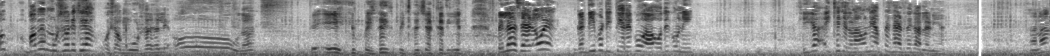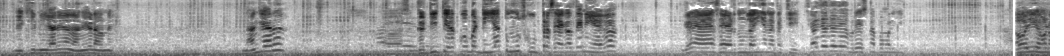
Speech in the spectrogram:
ਉਹ ਬਾਬੇ ਮੋਟਰਸਾਈਕਲ ਕਿੱਥੇ ਆ? ਉਹ ਸ਼ਾ ਮੋਟਰਸਾਈਕਲ ਥੱਲੇ ਉਹ ਹੁੰਦਾ ਤੇ ਇਹ ਪਹਿਲਾਂ ਹੀ ਸਪੀਡਾਂ ਚੱਕਦੀਆਂ। ਪਹਿਲਾਂ ਸਾਈਡ ਓਏ ਗੱਡੀ ਵੱਡੀ ਤੇਰੇ ਕੋ ਆ ਉਹਦੇ ਕੋ ਨਹੀਂ। ਠੀਕ ਆ ਇੱਥੇ ਚੱਲਣਾ ਉਹਨੇ ਆਪੇ ਸਾਈਡ ਤੇ ਕਰ ਲੈਣੀ ਆ। ਹਨਾ? ਵੇਖੀ ਨਹੀਂ ਯਾਰ ਇਹਨਾਂ ਲੰਘ ਜਾਣਾ ਉਹਨੇ। ਲੰਘ ਗਿਆ ਨਾ? ਬਸ। ਗੱਡੀ ਤੇਰੇ ਕੋ ਵੱਡੀ ਆ ਤੂੰ ਸਕੂਟਰ ਸਾਈਕਲ ਤੇ ਨਹੀਂ ਹੈਗਾ। ਜਿਹੜਾ ਐ ਸਾਈਡ ਨੂੰ ਲਾਈ ਜਾਣਾ ਕੱਚੀ। ਚੱਲ ਚੱਲ ਚੱਲ ਬ੍ਰੇਸ ਨਾ ਪਮੜੀ ਜੀ ਆਓ ਜੀ ਹੁਣ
